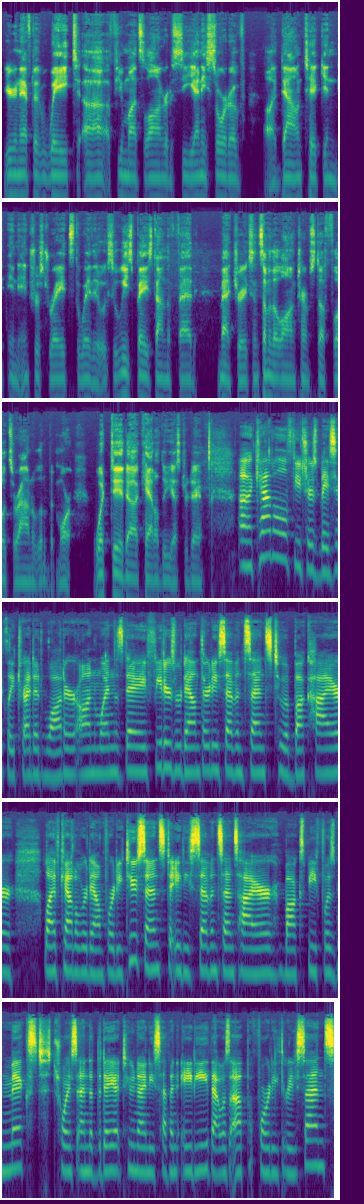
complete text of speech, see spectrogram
You're going to have to wait uh, a few months longer to see any sort of uh, downtick in, in interest rates, the way that it was at least based on the Fed metrics and some of the long term stuff floats around a little bit more. What did uh, cattle do yesterday? Uh, cattle futures basically treaded water on Wednesday. Feeders were down 37 cents to a buck higher. Live cattle were down 42 cents to 87 cents higher. Box beef was mixed. Choice ended the day at 297.80. That was up 43 cents.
